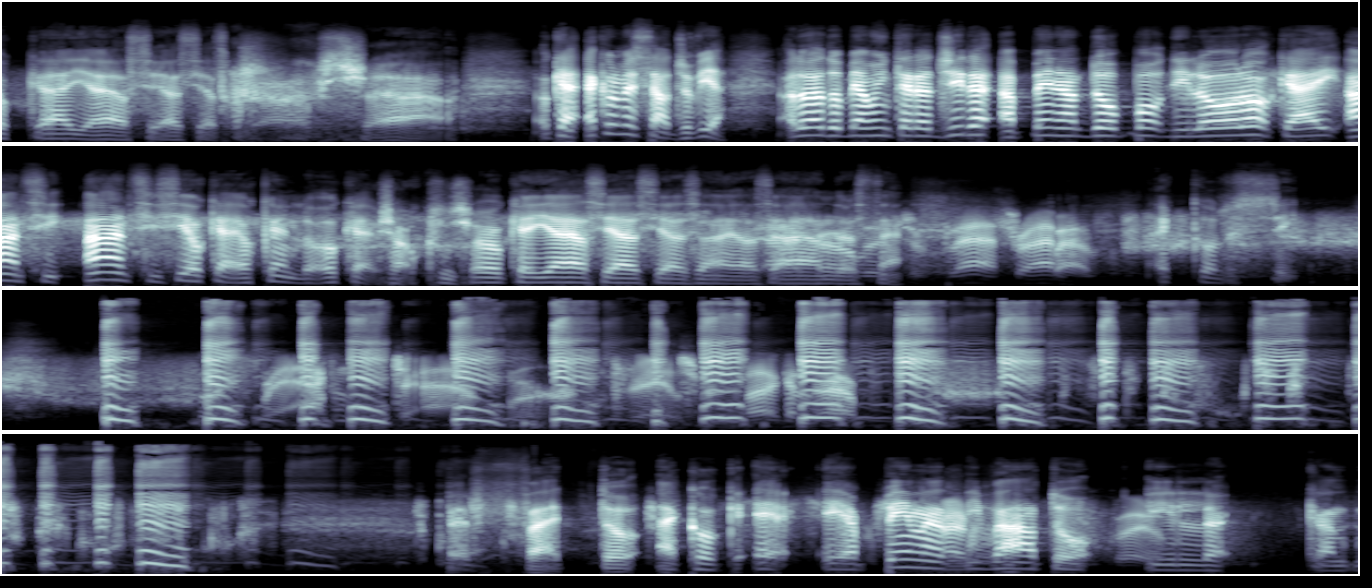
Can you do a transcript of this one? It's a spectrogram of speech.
ok, yes, yes, yes. Ok, ecco il messaggio, via. Allora dobbiamo interagire appena dopo di loro, ok? Anzi, anzi, sì, ok, ok, ok, ciao. Ok, yes, yes, yes, yes, I understand. Ecco, sì. Perfetto, ecco che è, è appena arrivato il can-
